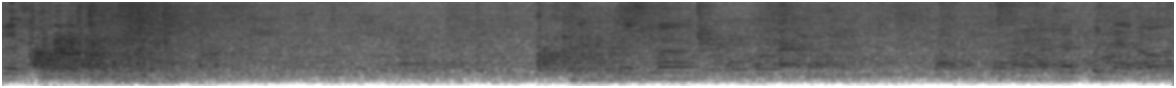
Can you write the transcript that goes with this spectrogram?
this That's mine. That's mine. Try putting I put it on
